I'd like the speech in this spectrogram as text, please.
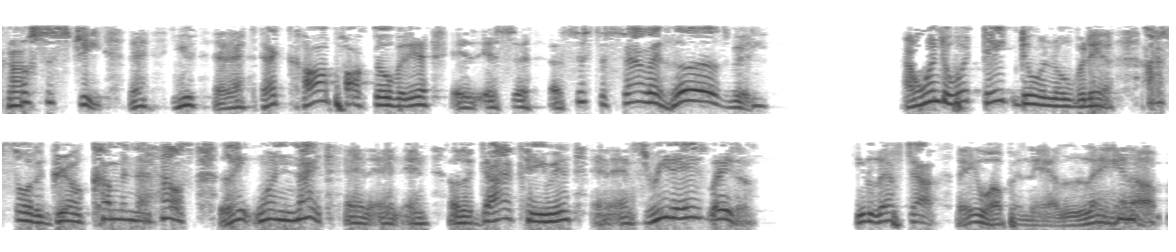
across the street. That, you, that, that car parked over there is, is a, a Sister Sally husband. I wonder what they doing over there. I saw the girl come in the house late one night, and and and uh, the guy came in, and, and three days later, he left out. They were up in there laying up.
